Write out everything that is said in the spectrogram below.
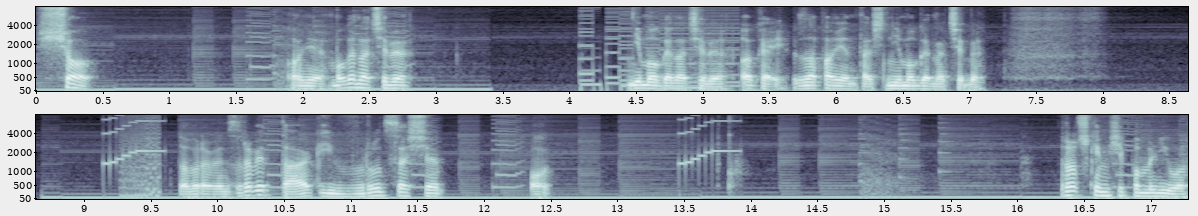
Sio. O nie, mogę na ciebie... Nie mogę na ciebie. Okej, zapamiętać, nie mogę na ciebie. Dobra, więc zrobię tak i wrócę się... O. Troszkę mi się pomyliło.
